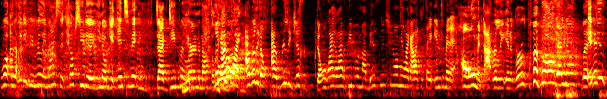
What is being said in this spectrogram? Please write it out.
Well, I think it'd be really nice. It helps you to, you know, get intimate and dive deeper and learn about the Look, Lord. I don't like. I really don't. I really just don't like a lot of people in my business. You know what I mean? Like I like to stay intimate at home and not really in a group. Well, Yeah, you know, but if you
